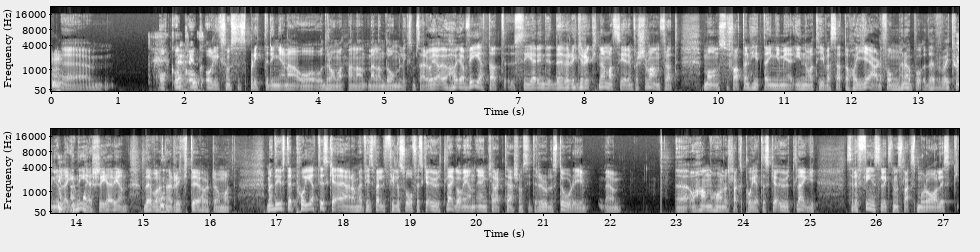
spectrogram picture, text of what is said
Mm. Uh, och, och, och, och liksom splittringarna och, och dramat mellan, mellan dem. Liksom så här. Och jag, jag vet att serien, det, rykten om att serien försvann för att manusförfattaren hittade inget mer innovativa sätt att ha ihjäl fångarna på. Därför var vi tvungna att lägga ner serien. Det var en rykte jag hört om. att Men det är just det poetiska är de här, det finns väldigt filosofiska utlägg av en, en karaktär som sitter i rullstol i eh, och han har några slags poetiska utlägg. Så det finns liksom en slags moralisk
